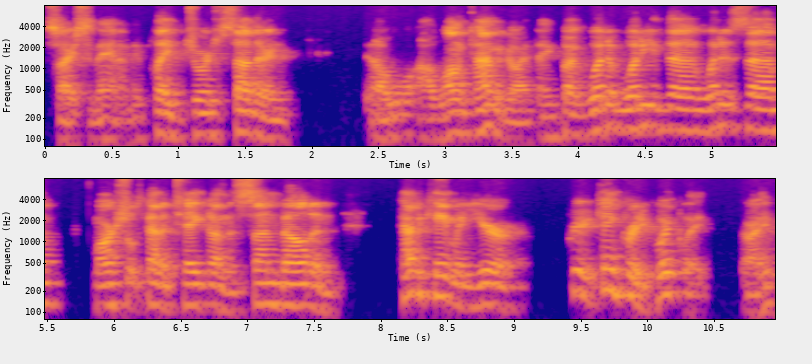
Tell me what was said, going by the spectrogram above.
Sorry, Savannah. They played Georgia Southern a, a, long time ago, I think. But what what do the what is uh, Marshall's kind of take on the Sun Belt and kind of came a year pretty came pretty quickly, right?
